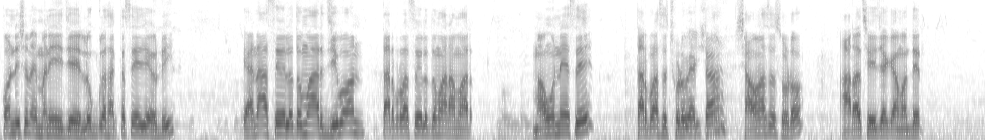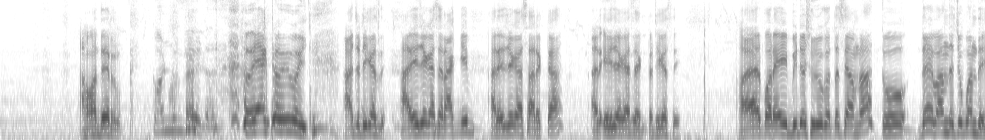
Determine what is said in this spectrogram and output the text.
কন্ডিশন মানে যে লোকগুলো থাকতেছে, এই যে ওটি এনা আছে হলো তোমার জীবন তারপর আছে হলো তোমার আমার মামুনে আছে তারপর আছে ছোট একটা শাওন আছে ছোট আর আছে এই জায়গায় আমাদের আমাদের ওই একটা ওই ওই। আচ্ছা ঠিক আছে। আর এই জায়গা আছে রাকিব আর এই জায়গায় আছে আরেকটা আর এই জায়গা আছে একটা ঠিক আছে। আর এরপরে এই ভিডিও শুরু করতেছি আমরা তো দে বান্ধে চুপ বান্ধে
